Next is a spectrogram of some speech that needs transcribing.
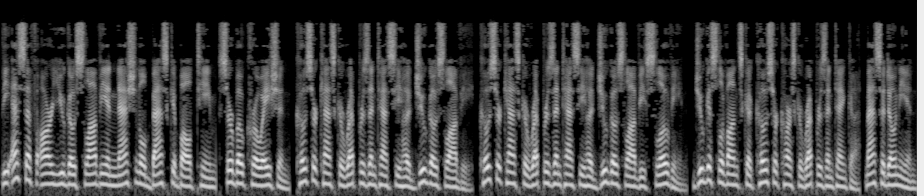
The SFR Yugoslavian national basketball team Serbo-Croatian, Košarkaška reprezentacija Jugoslavi, Košarkaška reprezentacija Jugoslavi Slovene, Jugoslavanska Košarkarska reprezentanka, Macedonian,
